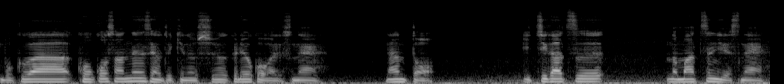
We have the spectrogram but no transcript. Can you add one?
僕は高校3年生の時の修学旅行がですねなんと1月の末にですね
